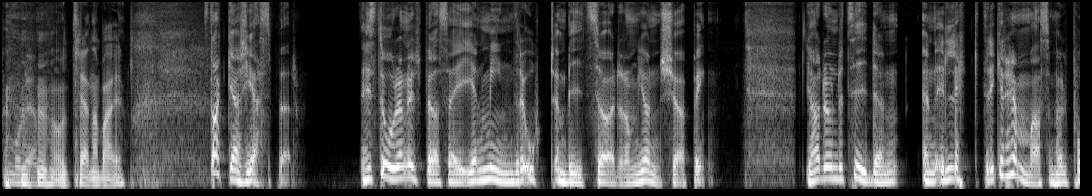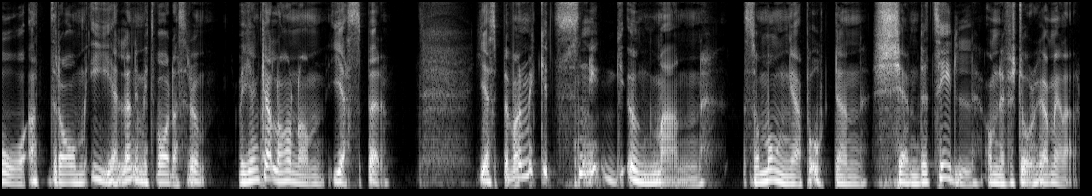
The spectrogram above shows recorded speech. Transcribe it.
Och träna Bajen. Stackars Jesper. Historien utspelar sig i en mindre ort en bit söder om Jönköping. Jag hade under tiden en elektriker hemma som höll på att dra om elen i mitt vardagsrum. Vi kan kalla honom Jesper. Jesper var en mycket snygg ung man som många på orten kände till, om ni förstår hur jag menar.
